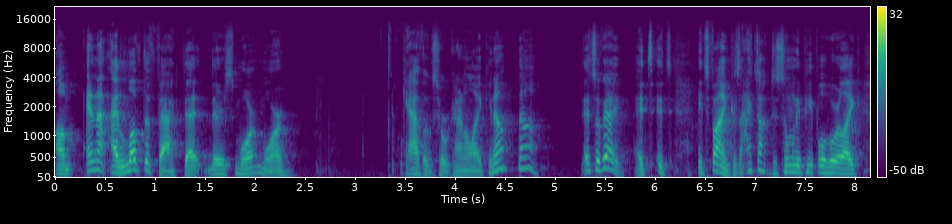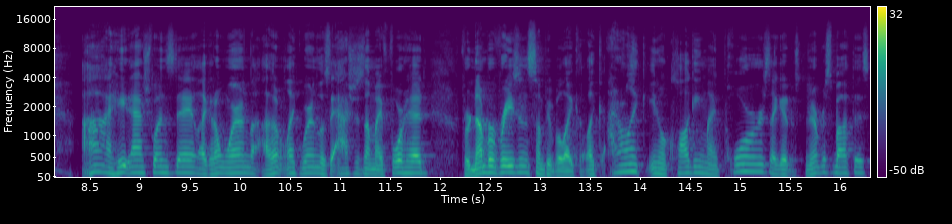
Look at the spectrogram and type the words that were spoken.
Um, and I, I love the fact that there's more and more catholics who are kind of like you know no it's okay. It's it's it's fine because I talk to so many people who are like, ah, I hate Ash Wednesday. Like I don't wear I don't like wearing those ashes on my forehead for a number of reasons. Some people like like I don't like you know clogging my pores. I get nervous about this.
